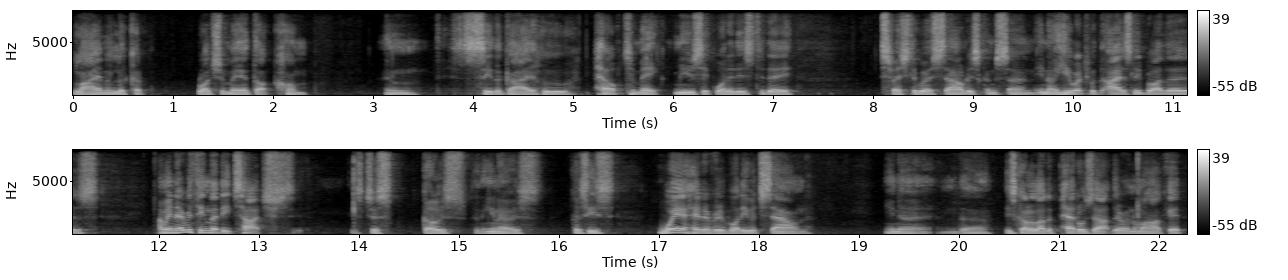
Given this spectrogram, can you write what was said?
online and look at rogermayer.com and see the guy who helped to make music what it is today especially where sound is concerned. You know, he worked with the Isley Brothers. I mean, everything that he touched, it just goes, you know, because he's way ahead of everybody with sound. You know, and, uh, he's got a lot of pedals out there in the market.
